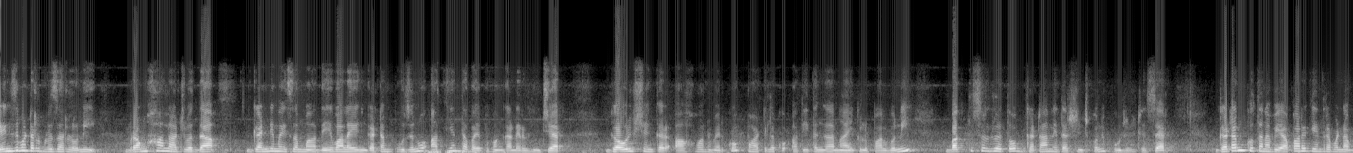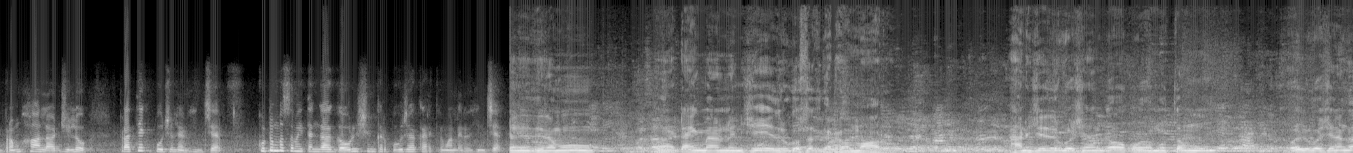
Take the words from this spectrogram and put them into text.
రెంజిమెంటల్ బజార్లోని బ్రహ్మాలాడ్జ్ వద్ద గండిమైసమ్మ దేవాలయం ఘటం పూజను అత్యంత వైభవంగా నిర్వహించారు. గౌరీశంకర్ ఆహ్వానం మేరకు పార్టీలకు అతీతంగా నాయకులు పాల్గొని భక్తి శ్రద్ధలతో ఘటాన్ని దర్శించుకుని పూజలు చేశారు. ఘటంకు తన వ్యాపార కేంద్రమైన బ్రహ్మ లాడ్జిలో ప్రత్యేక పూజలు నిర్వహించారు. కుటుంబ సమేతంగా గౌరీశంకర్ పూజా కార్యక్రమాలు నిర్వహించారు. దినము ట్యాంక్ మ్యాన్ నుంచి ఎదురుకొస్తుంది గట్టమ్మవారు ఆ నుంచి ఎదురుకొచ్చినాక ఒక మొత్తం ఎదురుకొచ్చినాక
